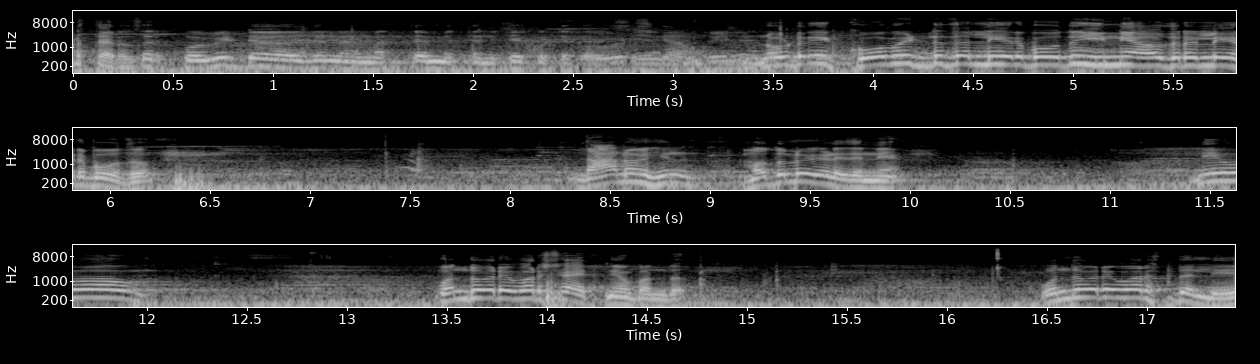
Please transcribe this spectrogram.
ಮಾಡ್ತಾ ಇರೋದು. ಸರ್ ಕೋವಿಡ್ ಮತ್ತೆ ತನಿಖೆ ಕೊಟ್ಟಿದ್ದಾರೆ. ನೋಡ್ರಿ ಕೋವಿಡ್ದಲ್ಲಿ ಇರ್ಬೋದು ಇನ್ಯಾವುದರಲ್ಲೇ ಇರ್ಬೋದು. ನಾನು ಹಿಂದ್ ಮೊದಲು ಹೇಳಿದ್ದೀನಿ ನೀವು ಒಂದೂವರೆ ವರ್ಷ ಆಯ್ತು ನೀವು ಬಂದು. ಒಂದೂವರೆ ವರ್ಷದಲ್ಲಿ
